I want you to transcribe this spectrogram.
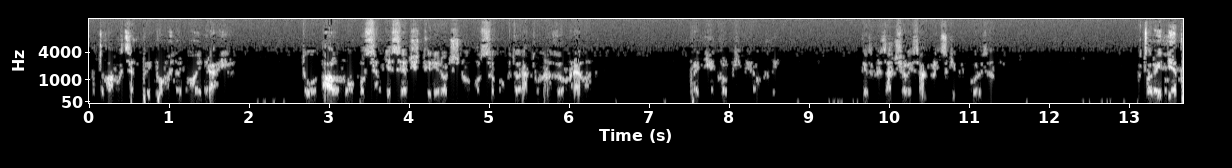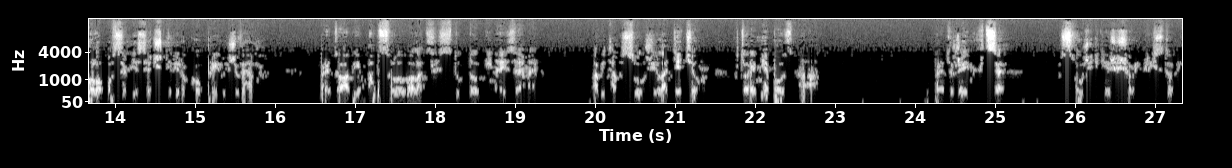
A to vám chcem pripomenúť, môj drahý, tú Almu 84-ročnú osobu, ktorá tu nás zomrela pred niekoľkými rokmi, keď sme začali s anglickými kurzami, ktorej nebolo 84 rokov príliš veľa preto, aby absolvovala cestu do inej zeme, aby tam slúžila deťom, ktoré nepozná, pretože im chce slúžiť Ježišovi Kristovi.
